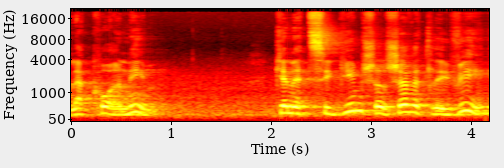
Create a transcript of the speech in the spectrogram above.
לכהנים כנציגים של שבט לוי,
